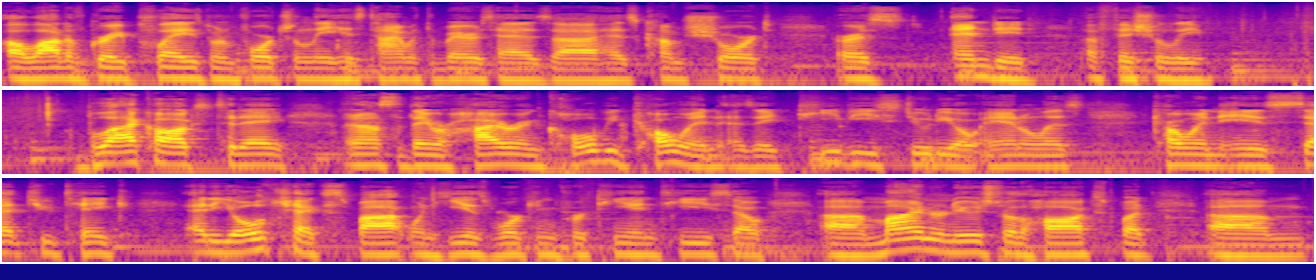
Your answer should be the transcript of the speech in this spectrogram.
a lot of great plays, but unfortunately his time with the Bears has uh, has come short or has ended officially. Blackhawks today announced that they were hiring Colby Cohen as a TV studio analyst. Cohen is set to take Eddie Olczyk's spot when he is working for TNT. So uh, minor news for the Hawks, but um,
